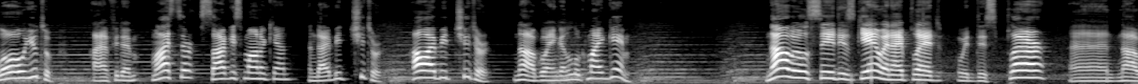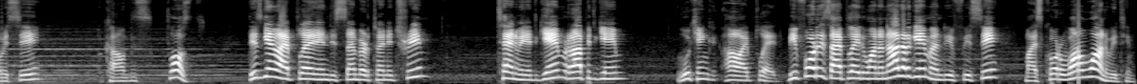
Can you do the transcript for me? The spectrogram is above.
Hello YouTube, I am FIDE Master Sargis Manukyan and I beat Cheater. How I beat Cheater? Now going and look my game. Now we will see this game when I played with this player and now we see account is closed. This game I played in December 23, 10 minute game, rapid game, looking how I played. Before this I played one another game and if we see my score 1-1 with him.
